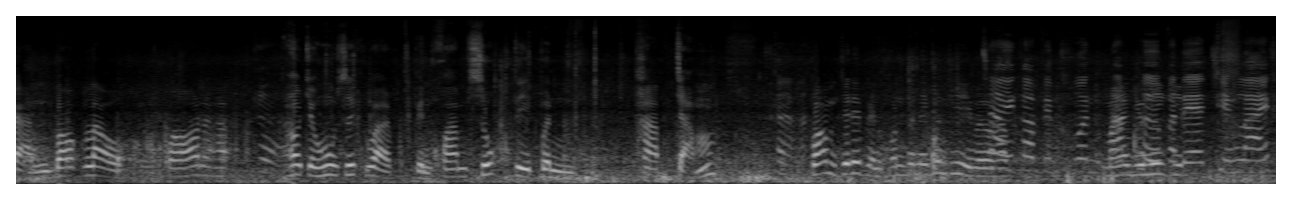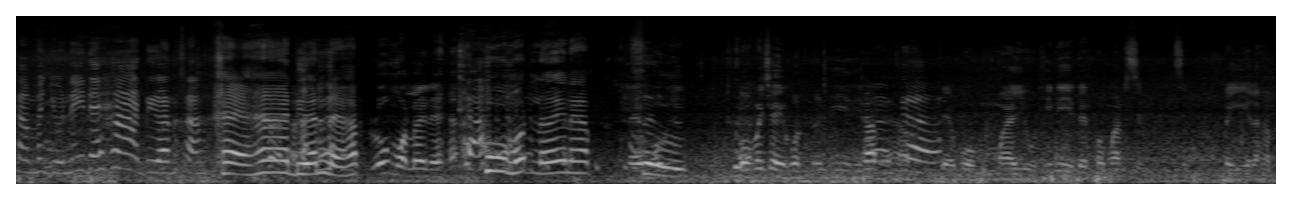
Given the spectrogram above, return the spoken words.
การบอกเล่าของป้อนะครับเขาจะรู้สึกว่าเป็นความสุขที่เป็นภาพจำค่ะเพราะมันจะได้เป็นคนในพื้นที่มาแล้วใช่ครับค่ะเป็นคนมาอำอยู่เภนี่อประแดดเชียงรายค่ะมาอยู่นี่ได้ 5 เดือนค่ะ แค่ 5 เดือนนะครับ รู้หมดเลยเนี่ยคู่หมดเลยนะครับ ซึ่งผมไม่ใช่คนพื้นที่นี่ครับนะครับแต่ผมมาอยู่ที่นี่ได้ประมาณ 10 10 ปีแล้วครับ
